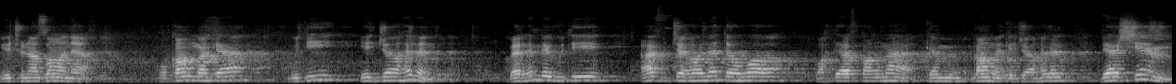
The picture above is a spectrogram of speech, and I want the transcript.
يجو نظانه وقومك قلتي يتجاهلا برهنده قلتي آف جهالته و وقت آف قومه كم قومك جاهلا ده الشم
